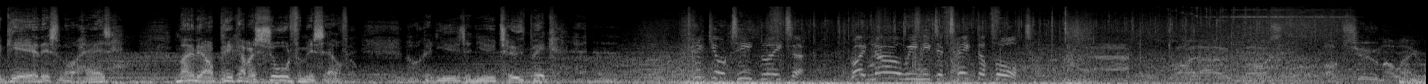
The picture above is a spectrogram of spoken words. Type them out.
Gear this lot has. Maybe I'll pick up a sword for myself. I could use a new toothpick. Pick your teeth later. Right now, we need to take the fort. Ah, righto, boss. I'll chew my way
